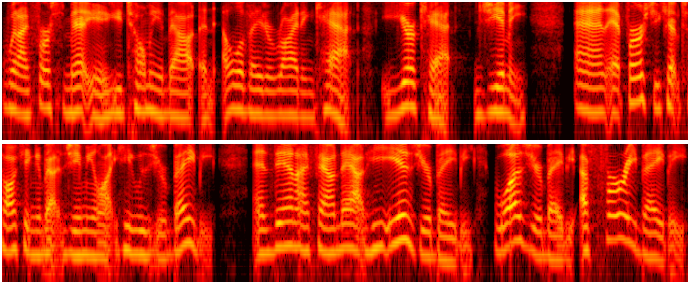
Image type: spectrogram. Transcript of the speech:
when I first met you, you told me about an elevator riding cat, your cat, Jimmy. And at first, you kept talking about Jimmy like he was your baby. And then I found out he is your baby, was your baby, a furry baby.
